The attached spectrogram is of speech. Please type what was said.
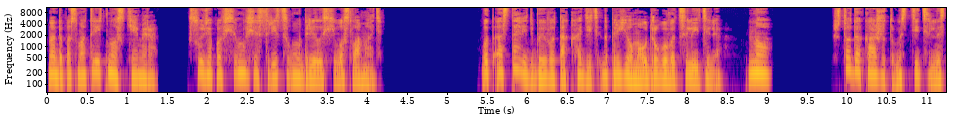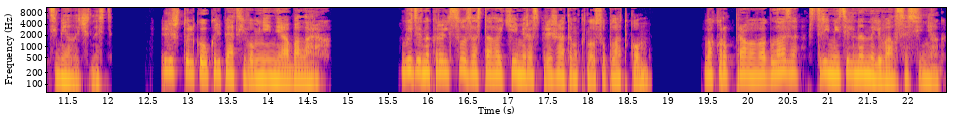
Надо посмотреть нос Кемера. Судя по всему, сестрица умудрилась его сломать. Вот оставить бы его так ходить до приема у другого целителя. Но что докажут мстительность и мелочность? Лишь только укрепят его мнение о Баларах. Выйдя на крыльцо, застала Кемера с прижатым к носу платком. Вокруг правого глаза стремительно наливался синяк.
